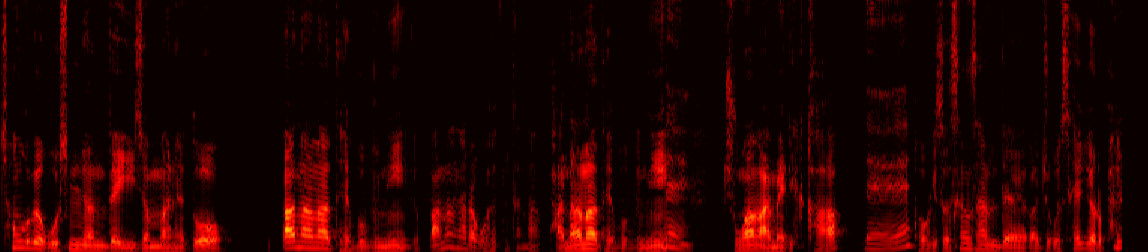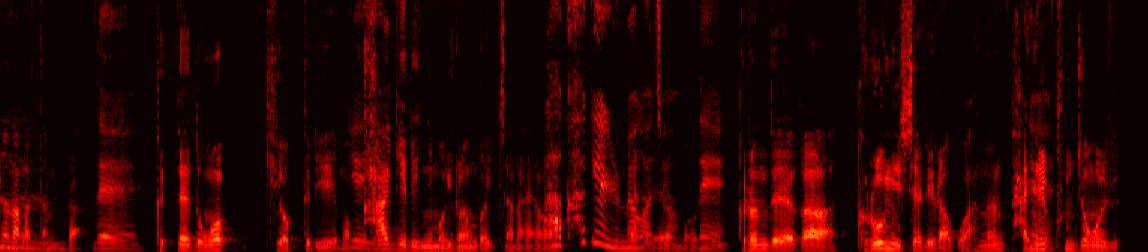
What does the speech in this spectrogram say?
1950년대 이전만 해도 바나나 대부분이 바나나라고 해도 되나? 바나나 대부분이 네. 중앙 아메리카 네. 거기서 생산돼 가지고 세계로 팔려 나갔답니다. 음, 네. 그때 농업 기업들이 뭐 예, 예. 카길이니 뭐 이런 거 있잖아요. 하, 하길 예, 유명하죠. 예, 뭐 네. 그런 데가 그로미셸이라고 하는 단일 네. 품종을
